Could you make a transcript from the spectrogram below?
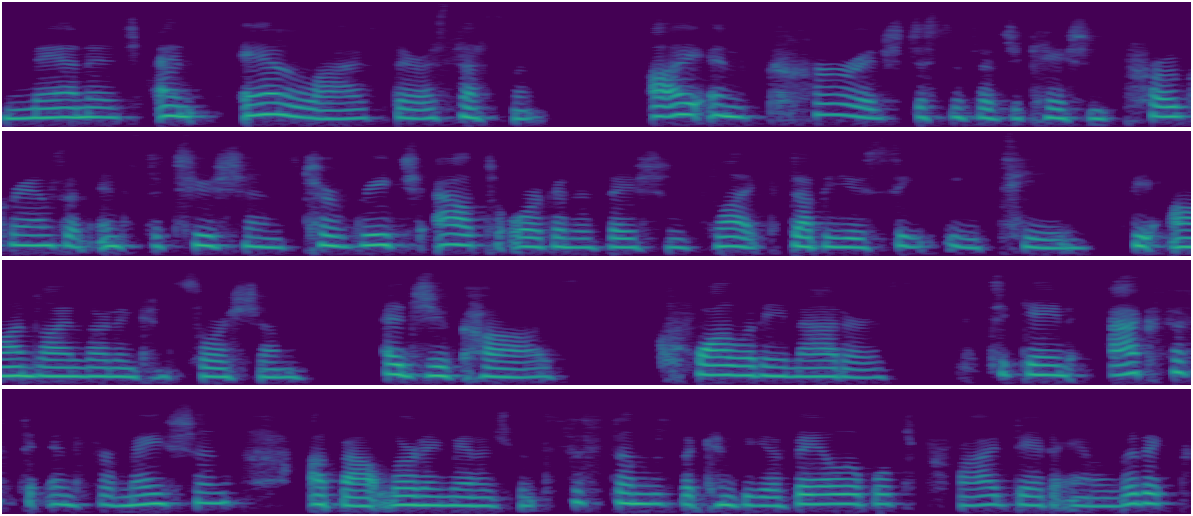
manage, and analyze their assessments. I encourage distance education programs and institutions to reach out to organizations like WCET, the Online Learning Consortium, EDUCAUSE, Quality Matters, to gain access to information about learning management systems that can be available to provide data analytics.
